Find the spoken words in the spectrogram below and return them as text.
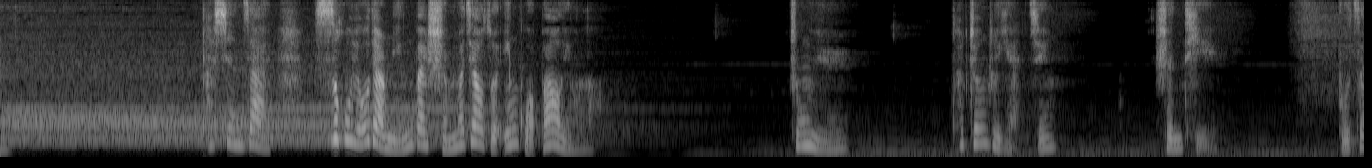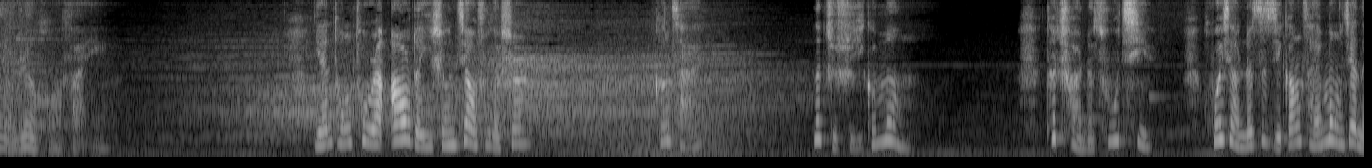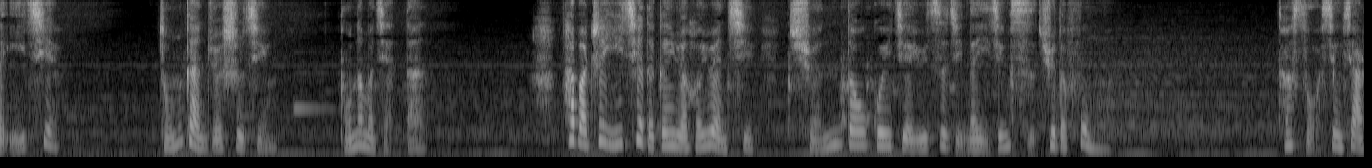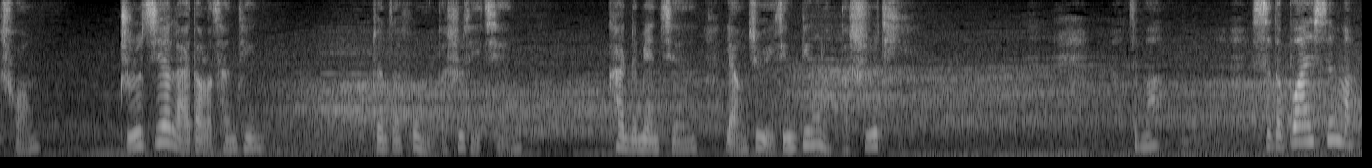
他现在似乎有点明白什么叫做因果报应了。终于，他睁着眼睛，身体不再有任何反应。严童突然“嗷”的一声叫出了声儿。刚才那只是一个梦。他喘着粗气，回想着自己刚才梦见的一切，总感觉事情不那么简单。他把这一切的根源和怨气全都归结于自己那已经死去的父母。他索性下床，直接来到了餐厅，站在父母的尸体前，看着面前两具已经冰冷的尸体。怎么，死的不安心吗？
